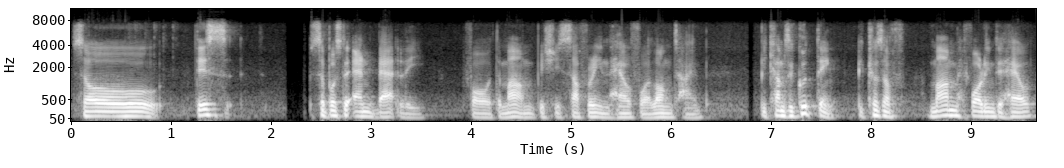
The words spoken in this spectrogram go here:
so this supposed to end badly for the mom, which is suffering in hell for a long time, becomes a good thing because of mom falling to hell.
